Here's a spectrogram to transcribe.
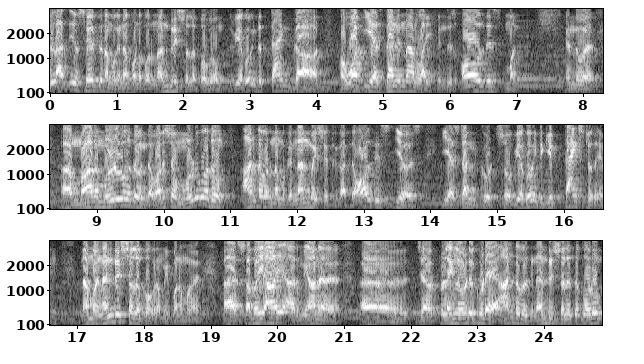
எல்லாத்தையும் சேர்த்து நமக்கு என்ன பண்ண போறோம்? நன்றி சொல்ல போகிறோம். We are going to thank God for what he has done in our life in this all this month இந்த மாதம் முழுவதும் இந்த வருஷம் முழுவதும் ஆண்டவர் நமக்கு நன்மை செய்திருக்கார். All this years he has done good. So we are going to give thanks to him. நம்ம நன்றி சொல்ல போகிறோம். இப்போ நம்ம சபையாய் அருமையான ஜ- பிள்ளைகளோடு கூட ஆண்டவருக்கு நன்றி செலுத்த போறோம்.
